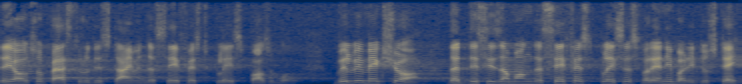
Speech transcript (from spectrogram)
they also pass through this time in the safest place possible. Will we make sure that this is among the safest places for anybody to stay?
